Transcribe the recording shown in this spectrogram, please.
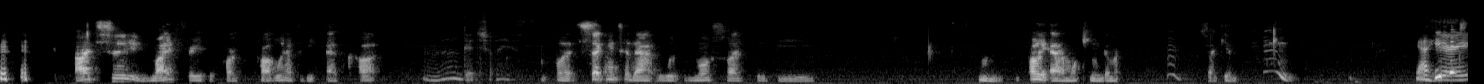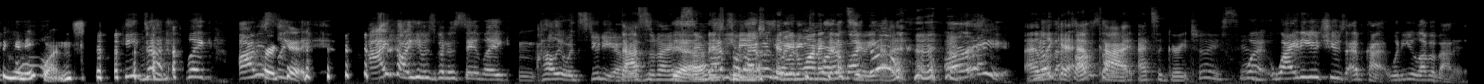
Oh, I I know this. I'd say my favorite park would probably have to be Epcot, Oh, good choice. but second to that would most likely be Hmm, probably Animal Kingdom. Second. Yeah, he Very picks the unique ones. He does. Like honestly, kid. I thought he was gonna say like Hollywood Studios. That's what I Yeah. assumed a That's what I was kid would waiting want to for, go to. like, yeah. All right. I No, like it. that's Epcot. awesome. That's a great choice. yeah. What? Why do you choose Epcot? What do you love about it?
